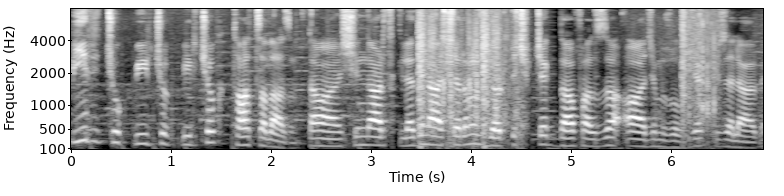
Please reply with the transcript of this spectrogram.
birçok birçok birçok tahta lazım. Tamam şimdi artık ladin ağaçlarımız dörtlü çıkacak. Daha fazla ağacımız olacak. Güzel abi.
